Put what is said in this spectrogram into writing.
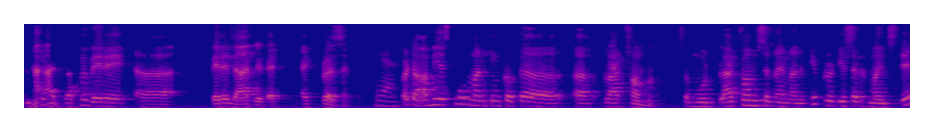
అది తప్ప వేరే వేరే దారి అట్ ప్రెసెంట్ బట్ ఆబ్వియస్లీ మనకి ఇంకొక ప్లాట్ఫామ్ ఉంది. సో మూడు ప్లాట్ఫామ్స్ ఉన్నాయి మనకి ప్రొడ్యూసర్ మంచిదే.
